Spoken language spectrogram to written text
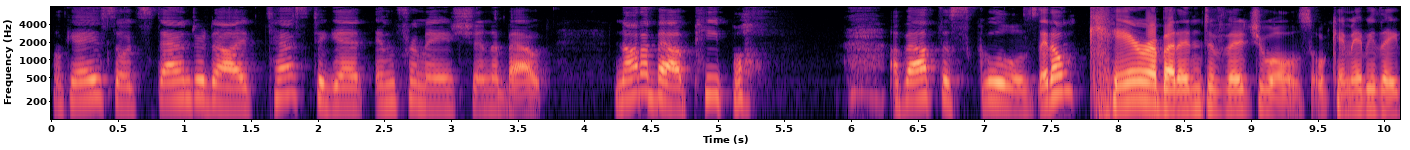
Okay, so it's standardized tests to get information about, not about people, about the schools. They don't care about individuals. Okay, maybe they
